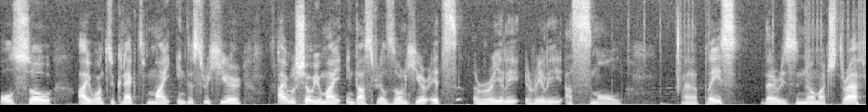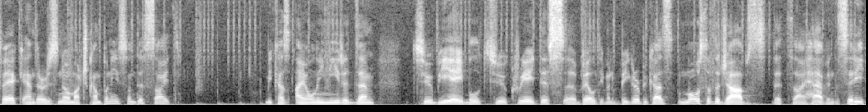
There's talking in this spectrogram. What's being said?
Also I want to connect my industry here. I will show you my industrial zone here. It's really really a small uh, place. There is no much traffic and there is no much companies on this site because I only needed them to be able to create this uh, build even bigger because most of the jobs that I have in the city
